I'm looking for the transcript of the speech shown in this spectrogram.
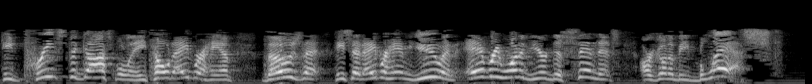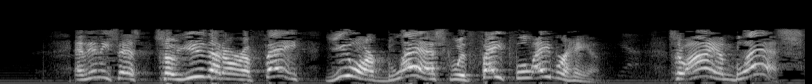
He preached the gospel and He told Abraham, those that, He said, Abraham, you and every one of your descendants are going to be blessed. And then He says, so you that are of faith, you are blessed with faithful Abraham. So I am blessed.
